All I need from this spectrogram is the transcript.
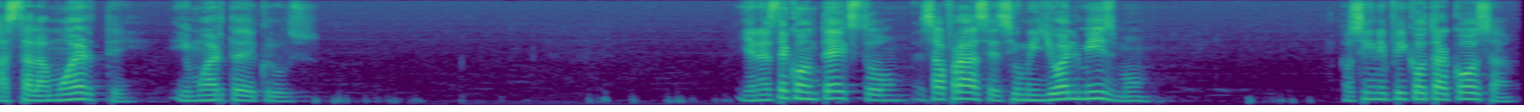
hasta la muerte y muerte de cruz. Y en este contexto, esa frase, se humilló él mismo, no significa otra cosa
